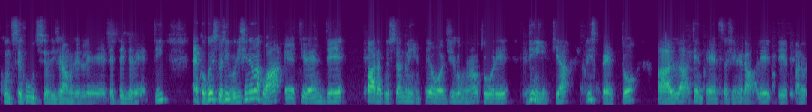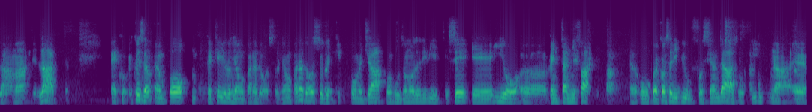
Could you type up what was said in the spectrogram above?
consecuzio diciamo, delle, de- degli eventi. Ecco, questo tipo di cinema qua eh, ti rende paradossalmente oggi come un autore di nicchia rispetto alla tendenza generale del panorama dell'arte. Ecco, e questo è un po' perché io lo chiamo paradosso. Lo chiamo paradosso perché, come già ho avuto modo di dirti, se eh, io eh, vent'anni fa eh, o qualcosa di più fossi andato in una eh,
